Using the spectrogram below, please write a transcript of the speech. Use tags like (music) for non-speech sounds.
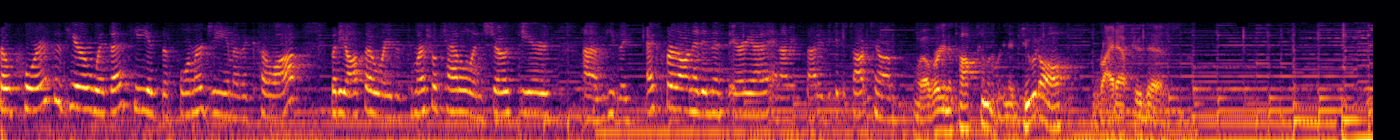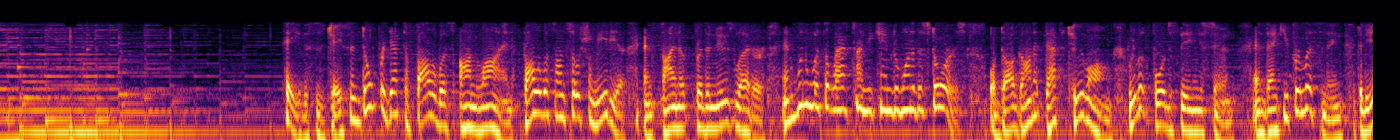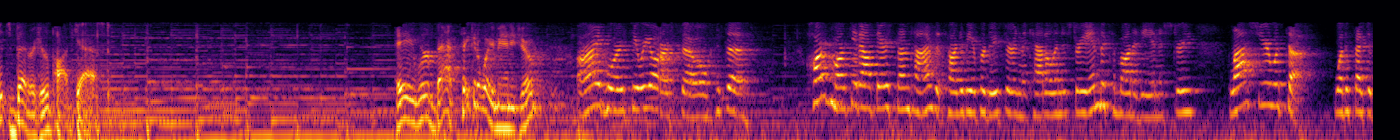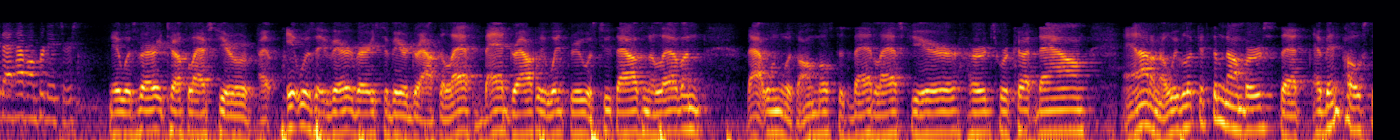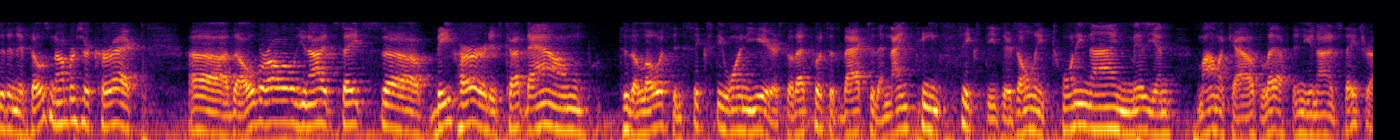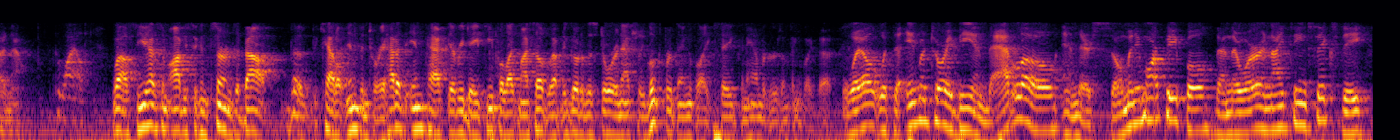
So Horace is here with us. He is the former GM of the co-op, but he also raises commercial cattle and show steers. Um, he's an expert on it in this area, and I'm excited to get to talk to him. Well, we're going to talk to him, and we're going to do it all right after this. Hey, this is Jason. Don't forget to follow us online, follow us on social media, and sign up for the newsletter. And when was the last time you came to one of the stores? Well, doggone it, that's too long. We look forward to seeing you soon. And thank you for listening to the It's Better Here podcast. Hey, we're back. Take it away, Mandy Jo. All right, Horace, here we are. So it's a hard market out there sometimes. It's hard to be a producer in the cattle industry and the commodity industry. Last year was tough. What effect did that have on producers? It was very tough last year. It was a very, very severe drought. The last bad drought we went through was 2011. That one was almost as bad last year. Herds were cut down. And I don't know, we've looked at some numbers that have been posted, and if those numbers are correct, uh, the overall United States uh, beef herd is cut down to the lowest in 61 years. So that puts us back to the 1960s. There's only 29 million mama cows left in the United States right now. It's wild. Wow, so you have some obvious concerns about the, the cattle inventory. How does it impact everyday people like myself who have to go to the store and actually look for things like steaks and hamburgers and things like that? Well, with the inventory being that low and there's so many more people than there were in 1960,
